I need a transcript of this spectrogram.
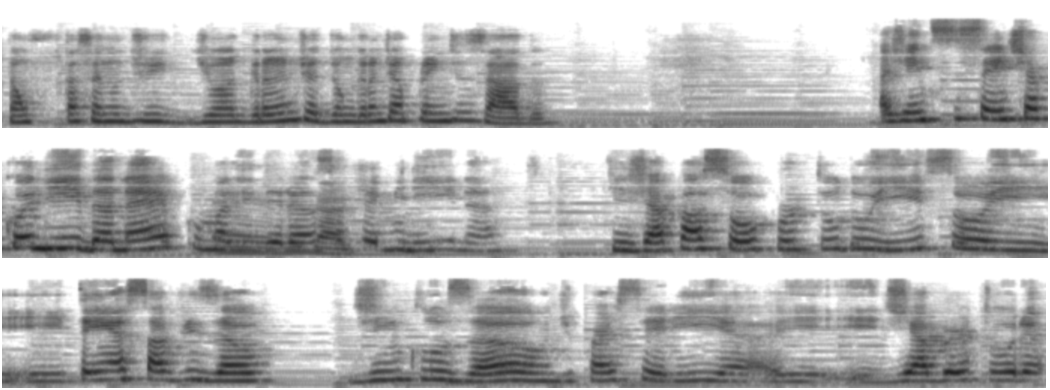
Então está sendo de, de, uma grande, de um grande aprendizado. A gente se sente acolhida, né? Com uma é, liderança verdade. feminina que já passou por tudo isso e, e, tem essa visão de inclusão, de parceria e, e de abertura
